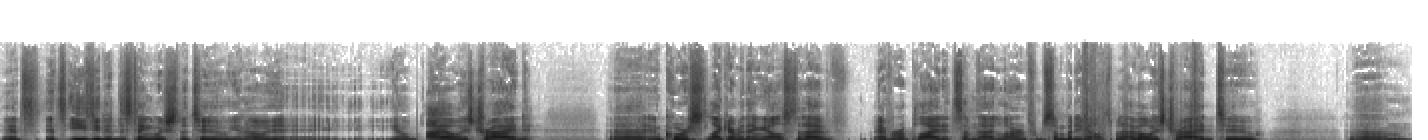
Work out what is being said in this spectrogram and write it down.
it's it's easy to distinguish the two. You know, you know, I always tried, uh, and of course, like everything else that I've ever applied, it's something that I learned from somebody else. But I've always tried to. Um,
